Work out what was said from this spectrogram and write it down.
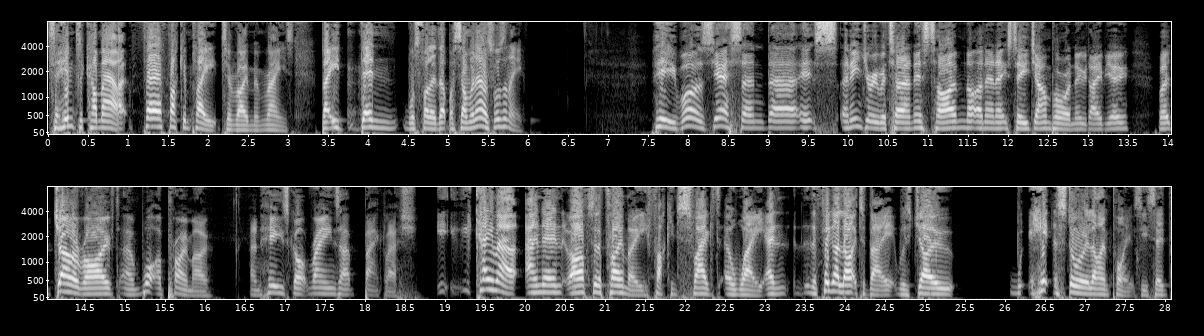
to him to come out, fair fucking play to Roman Reigns, but he then was followed up by someone else, wasn't he? He was, yes, and uh, it's an injury return this time, not an NXT jump or a new debut. But Joe arrived, and what a promo! And he's got Reigns at Backlash. He came out, and then after the promo, he fucking swagged away. And the thing I liked about it was Joe hit the storyline points. He said,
